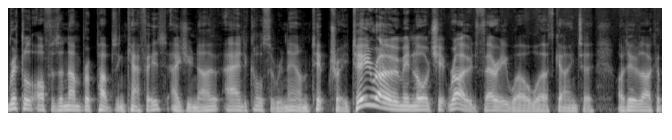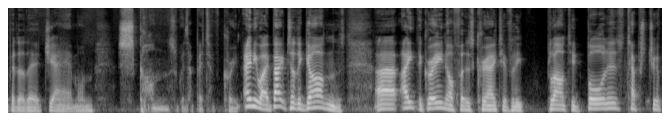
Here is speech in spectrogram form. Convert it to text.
Writtle offers a number of pubs and cafes, as you know, and of course the renowned Tiptree Tea Room in Lordship Road. Very well worth going to. I do like a bit of their jam on scones with a bit of cream. Anyway, back to the gardens. Uh, Eight the Green offers creatively planted borders, tapestry of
